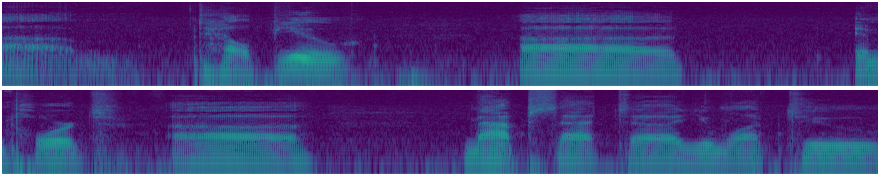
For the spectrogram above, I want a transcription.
um, to help you uh, import maps that you want to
